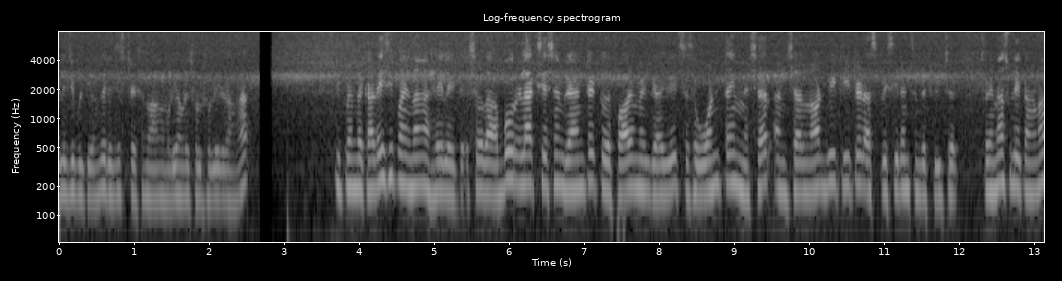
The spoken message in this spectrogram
எலிஜிபிலிட்டி வந்து ரெஜிஸ்ட்ரேஷன் வாங்க முடியும் அப்படின்னு சொல்லி சொல்லியிருக்காங்க. இப்போ இந்த கடைசி பாயிண்ட் தாங்க highlight so the above relaxation granted to the foreign medical graduates is one time measure and shall not be treated as precedence in the future so என்ன சொல்லியிருக்காங்கன்னா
